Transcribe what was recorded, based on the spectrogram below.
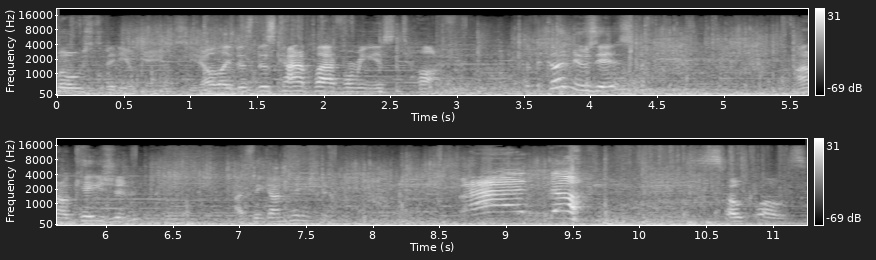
most video games. You know, like this, this kind of platforming is tough. But the good news is, on occasion, I think I'm patient. Ah, no! So close.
